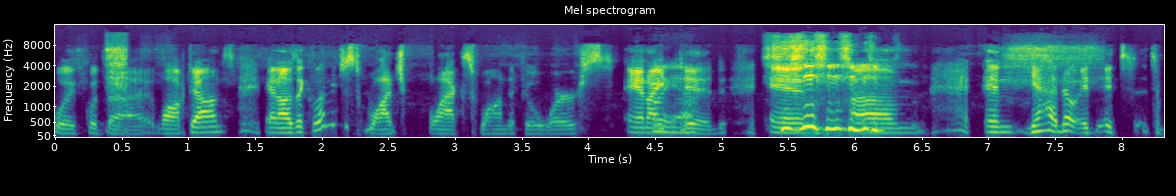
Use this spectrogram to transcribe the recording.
like with the lockdowns, and I was like, let me just watch Black Swan to feel worse, and Oh, I yeah. did, and um and yeah, no, it, it's it's a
